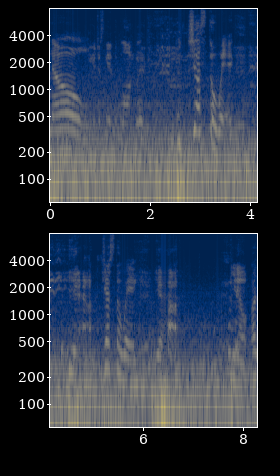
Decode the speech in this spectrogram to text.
No. You just need the blonde wig. Just the wig. yeah, Just the wig. yeah. You know, uh,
